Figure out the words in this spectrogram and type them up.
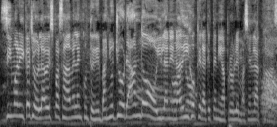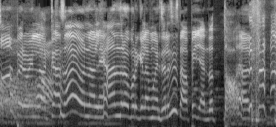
Sí, marica, yo la vez pasada me la encontré en el baño llorando y la nena dijo que era que tenía problemas en la casa. Ah, pero en la casa de don Alejandro, porque la mujer se les estaba pillando todas.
